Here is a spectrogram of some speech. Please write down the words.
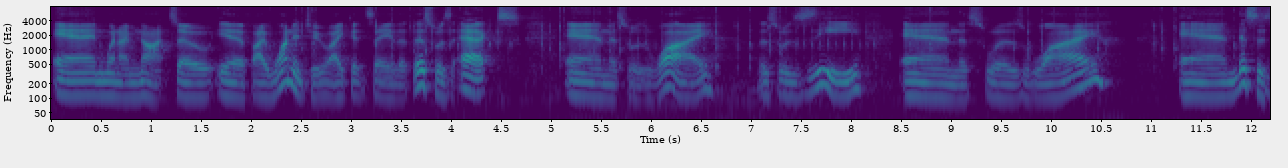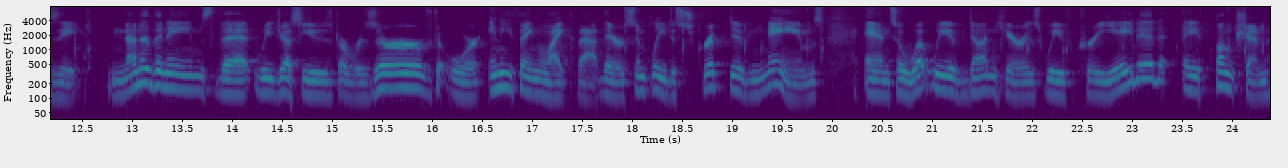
and when I'm not. So if I wanted to, I could say that this was X and this was Y, this was Z, and this was Y, and this is Z. None of the names that we just used are reserved or anything like that. They're simply descriptive names. And so what we have done here is we've created a function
